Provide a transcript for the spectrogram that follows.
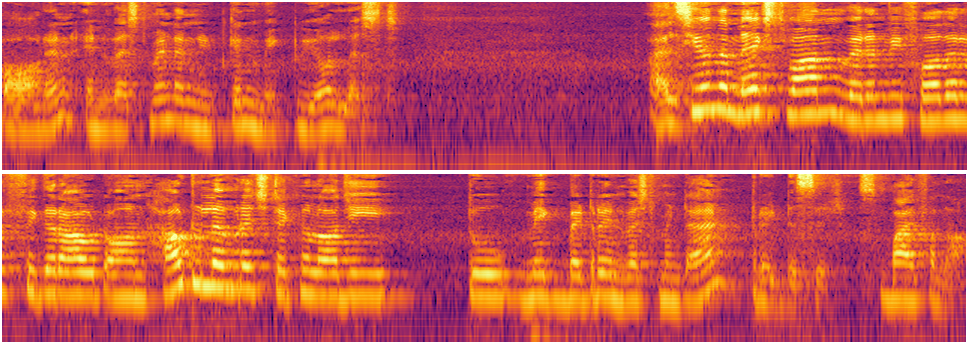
or an investment and it can make to your list. I'll see you in the next one wherein we further figure out on how to leverage technology to make better investment and trade decisions. Bye for now.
